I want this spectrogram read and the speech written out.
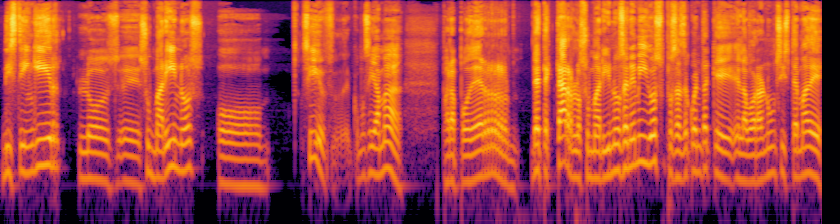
distinguir los eh, submarinos o, sí, ¿cómo se llama? Para poder detectar los submarinos enemigos, pues haz de cuenta que elaboraron un sistema de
